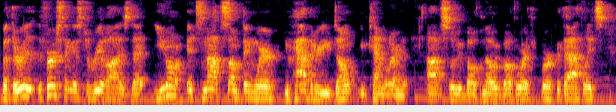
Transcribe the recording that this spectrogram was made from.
but there is the first thing is to realize that you don't. It's not something where you have it or you don't. You can learn it. Obviously, we both know we both work work with athletes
